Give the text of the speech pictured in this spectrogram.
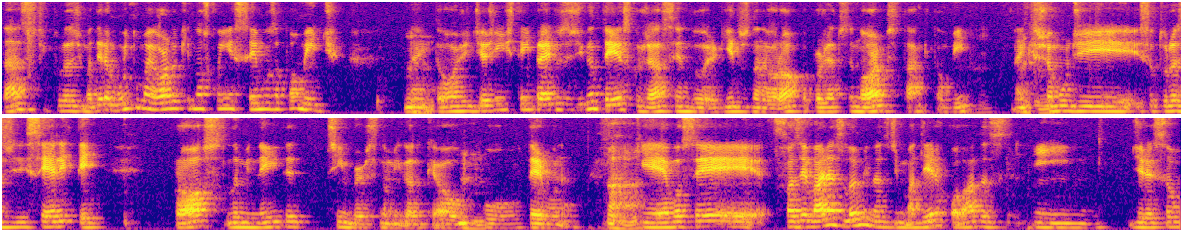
das estruturas de madeira muito maior do que nós conhecemos atualmente. né? Uhum. Então, hoje em dia, a gente tem prédios gigantescos já sendo erguidos na Europa, projetos enormes, tá? Que estão vindo, né? Que Uhum. chamam de estruturas de CLT, Cross Laminated Timber, se não me engano, que é o, Uhum. o termo, né? aham. Que é você fazer várias lâminas de madeira coladas em direção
